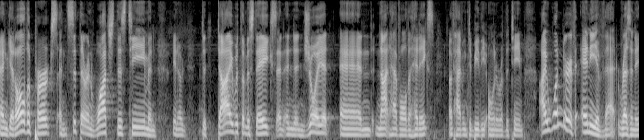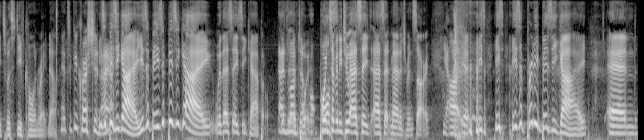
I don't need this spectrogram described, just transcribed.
and get all the perks, and sit there and watch this team, and you know, d- die with the mistakes, and, and enjoy it, and not have all the headaches of having to be the owner of the team. I wonder if any of that resonates with Steve Cohen right now. That's a good question. He's a busy guy. He's a he's a busy guy with SAC Capital. I'd love to. Point seventy two asset asset management. Sorry. Yeah. Uh, yeah. he's he's he's a pretty busy guy, and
